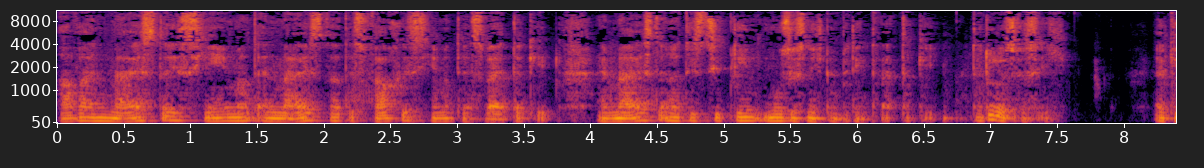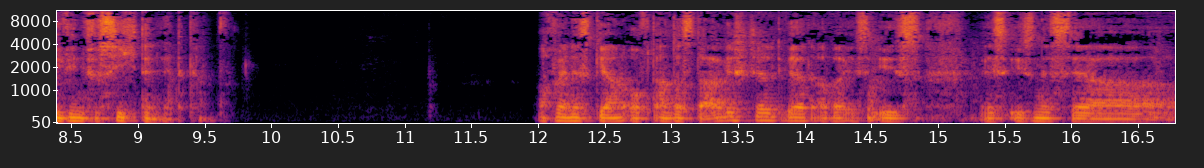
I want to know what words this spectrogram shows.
Aber ein Meister ist jemand, ein Meister des Faches ist jemand, der es weitergibt. Ein Meister einer Disziplin muss es nicht unbedingt weitergeben. Der tut es für sich. Er gewinnt für sich den Wettkampf. Auch wenn es gern oft anders dargestellt wird, aber es ist, es ist eine sehr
